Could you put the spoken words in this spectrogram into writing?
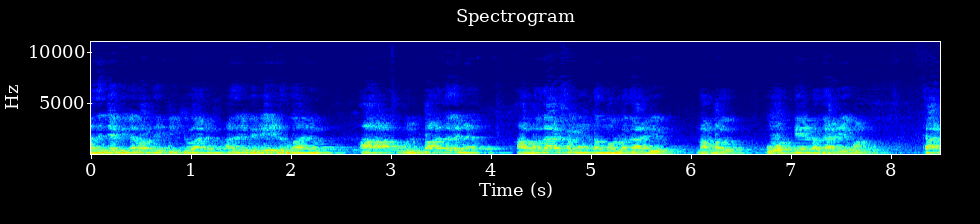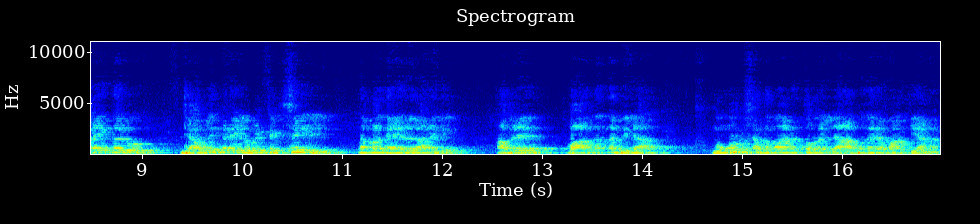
അതിന്റെ വില വർദ്ധിപ്പിക്കുവാനും അതിന് വിലയിടുവാനും ആ ഉൽപാദകന് അവകാശമുണ്ടെന്നുള്ള കാര്യം നമ്മൾ ഓർക്കേണ്ട കാര്യമാണ്. കാരണം ഇന്നൊരു ജൗളിക്കടയിൽ ഒരു ടെക്സ്റ്റൈലിൽ നമ്മൾ കയറുകയാണെങ്കിൽ അവർ വാങ്ങുന്ന വില നൂറ് ശതമാനത്തോളം ലാഭകരമാക്കിയാണ്.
